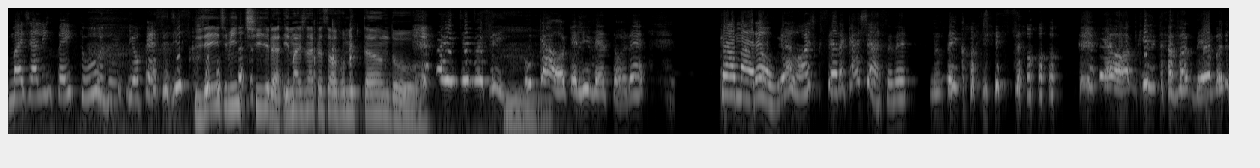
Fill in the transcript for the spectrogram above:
mas já limpei tudo e eu peço desculpa. Gente, mentira! Imagina a pessoa vomitando. Aí, tipo assim, hum. o caô que ele inventou, né? Camarão, é lógico que isso era cachaça, né? Não tem condição. É óbvio que ele tava bêbado,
